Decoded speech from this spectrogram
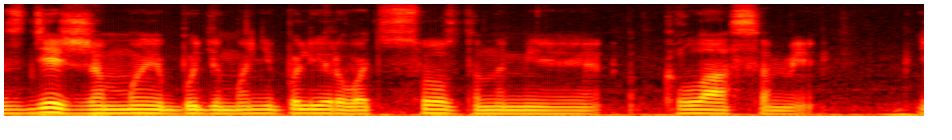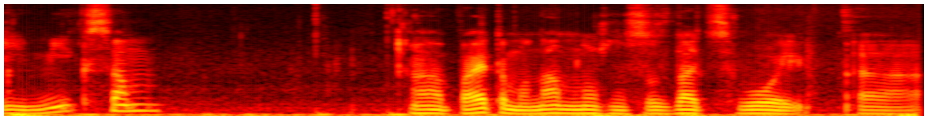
Здесь же мы будем манипулировать созданными классами и миксом. А, поэтому нам нужно создать свой э,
